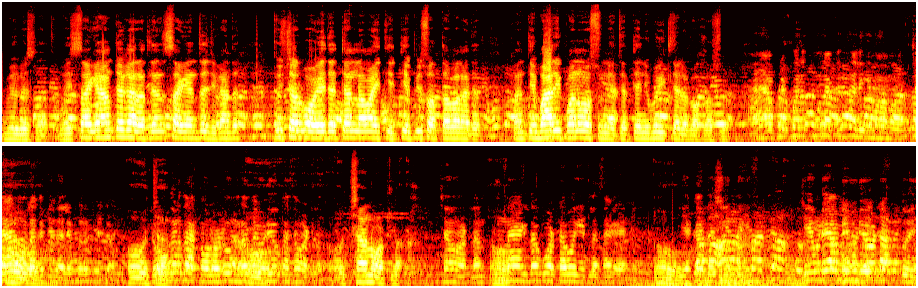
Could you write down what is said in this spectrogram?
वेगळंच नातं. म्हणजे सगळ्या आमच्या घरातल्या सगळ्यांचं जे कारण तुषार भाऊ येतात त्यांना माहिती आहे ते पी स्वतः बघतात. कारण ते बारीकपणा वाचून येतात त्यांनी बघितलेलं बकासूर आणि आपली परत मुलाखत झाली की मामा? चार मुलाखती झाल्या परत त्याच्यावर. हो, चार. डोंगर दाखवला डोंगराचा व्हिडिओ कसा वाटला तो? हो, छान वाटला. छान वाटला. आणि पुन्हा एकदा गोटा बघितला हो. सगळ्यांनी एकादशी हिंद जेवढे आम्ही व्हिडिओ टाकतोय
